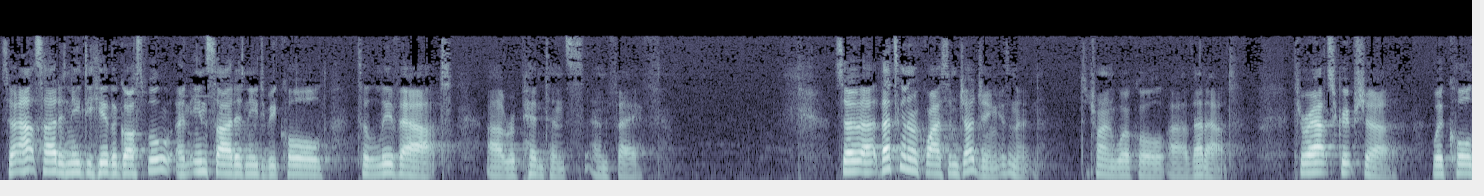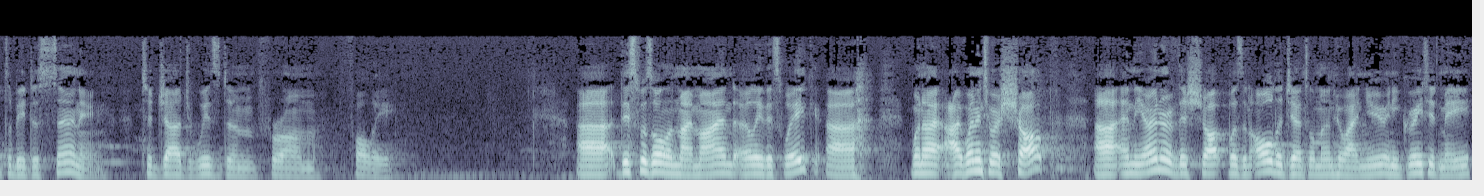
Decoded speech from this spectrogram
So outsiders need to hear the gospel, and insiders need to be called to live out uh, repentance and faith. So uh, that's going to require some judging, isn't it? To try and work all uh, that out. Throughout Scripture, we're called to be discerning to judge wisdom from folly. Uh, this was all in my mind early this week uh, when I, I, went into a shop, uh, and the owner of this shop was an older gentleman who I knew, and he greeted me.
